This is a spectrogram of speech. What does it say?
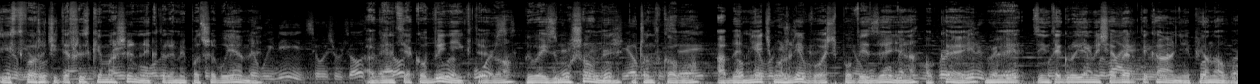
i stworzy ci te wszystkie maszyny, które my potrzebujemy? A więc jako wynik tego byłeś zmuszony początkowo, aby mieć możliwość powiedzenia, ok, my zintegrujemy się wertykalnie, pionowo.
